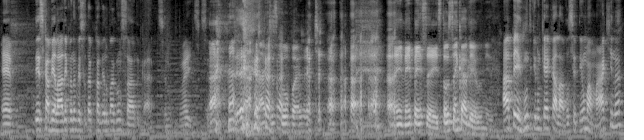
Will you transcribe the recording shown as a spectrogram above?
é... Descabelado é quando a pessoa tá com o cabelo bagunçado, cara. Você não, não é isso que você... Ah, Desculpa, gente. Nem, nem pensei. Estou sem cabelo mesmo. A pergunta que não quer calar, você tem uma máquina?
